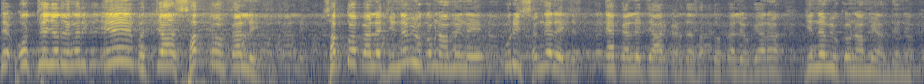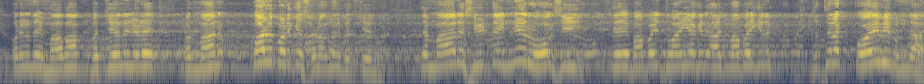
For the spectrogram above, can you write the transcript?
ਤੇ ਉੱਥੇ ਜਦ ਸੰਗਤ ਇਹ ਬੱਚਾ ਸਭ ਤੋਂ ਪਹਿਲੇ, ਸਭ ਤੋਂ ਪਹਿਲੇ ਜਿੰਨੇ ਵੀ ਹੁਕਮਨਾਮੇ ਨੇ, ਪੂਰੀ ਸੰਗਤ ਵਿੱਚ ਇਹ ਪਹਿਲੇ ਤਿਆਰ ਕਰਦਾ, ਸਭ ਤੋਂ ਪਹਿਲੇ ਹੋ ਗਿਆ ਨਾ ਜਿੰਨੇ ਵੀ ਹੁਕਮਨਾਮੇ ਆਉਂਦੇ ਨੇ। ਔਰ ਇਹਨਾਂ ਦੇ ਮਾਪੇ ਬੱਚੇ ਨੇ ਜਿਹੜੇ, ਔਰ ਮਾਂ ਪੜ ਪੜ ਕੇ ਸੁਣਾਉਂਦੇ ਨੇ ਬੱਚੇ ਨੂੰ। ਤੇ ਮਾਂ ਦੇ ਸੀਟ ਤੇ ਇੰਨੇ ਰੋਗ ਸੀ, ਤੇ ਬਾਬਾ ਜੀ ਦਵਾਈਆਂ ਕਿ ਅੱਜ ਬਾਬਾ ਜੀ ਕਹਿੰਦੇ ਜਿੱਥੇ ਤੱਕ ਕੋਈ ਵੀ ਬੰਦਾ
